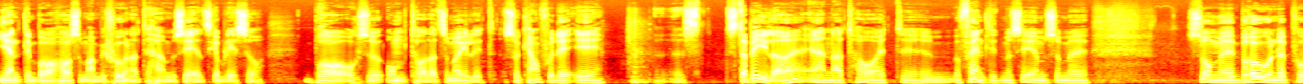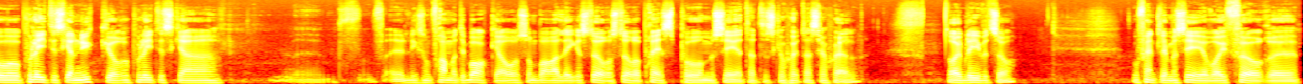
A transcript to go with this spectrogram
egentligen bara har som ambition att det här museet ska bli så bra och så omtalat som möjligt så kanske det är eh, stabilare än att ha ett eh, offentligt museum som är, som är beroende på politiska nycker och politiska eh, liksom fram och tillbaka och som bara lägger större och större press på museet att det ska sköta sig själv. Det har ju blivit så. Offentliga museer var ju förr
